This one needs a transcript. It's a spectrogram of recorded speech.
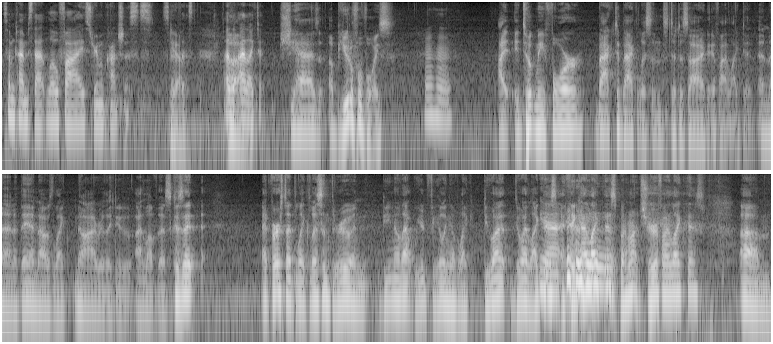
sometimes that lo-fi stream of consciousness stuff Yeah. is. I, I Um, liked it. She has a beautiful voice. Mm-hmm. I it took me four back to back listens to decide if I liked it, and then at the end I was like, no, I really do. I love this because it. At first, I'd like listen through, and do you know that weird feeling of like, do I do I like this? I think I like this, but I'm not sure if I like this. Um,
